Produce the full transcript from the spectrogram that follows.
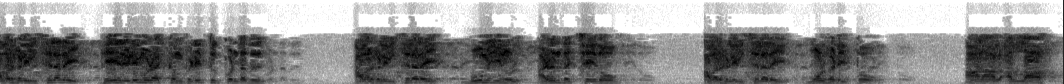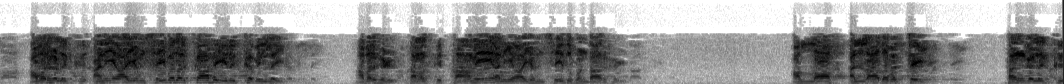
அவர்களில் சிலரை பேரிடிமுழக்கம் பிடித்துக் கொண்டது. அவர்களில் சிலரை பூமியினுள் அழுந்தச் செய்தோம். அவர்களில் சிலரை மூழ்கடித்தோம். ஆனால் அல்லாஹ் அவர்களுக்கு அநியாயம் செய்வதற்காக இருக்கவில்லை. அவர்கள் தமக்கு தாமே அநியாயம் செய்து கொண்டார்கள். அல்லாஹ் அல்லாதவற்றை தங்களுக்கு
